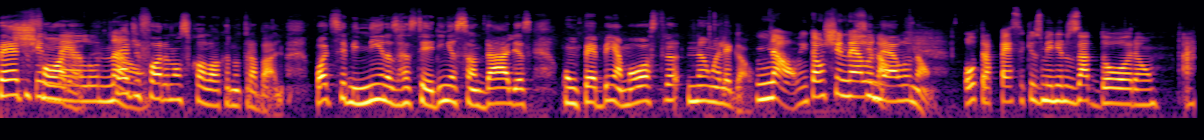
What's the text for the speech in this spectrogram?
Pede fora. Chinelo, não. Pede fora não se coloca no trabalho. Pode ser meninas, rasteirinhas, sandálias, com o pé bem à mostra, não é legal. Não, então chinelo, Chinelo, não. Outra peça que os meninos adoram. A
